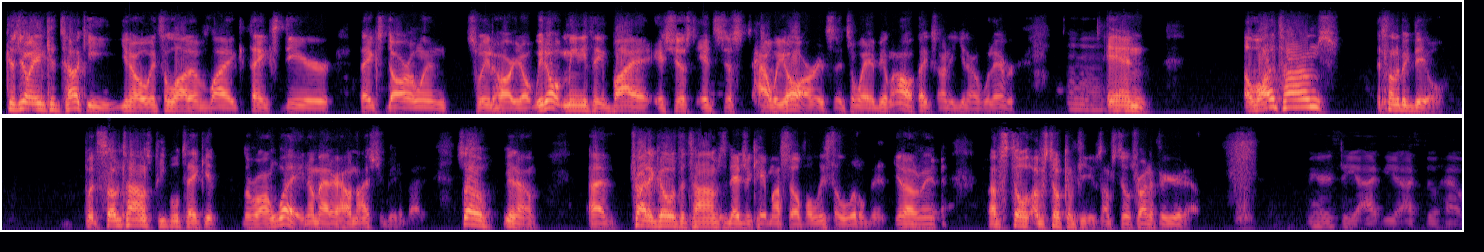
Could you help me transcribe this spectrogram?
Because you know, in Kentucky, you know, it's a lot of like, thanks, dear, thanks, darling, sweetheart. You know, we don't mean anything by it. It's just, it's just how we are. It's it's a way of being like, oh, thanks, honey. You know, whatever. Mhm. And a lot of times, it's not a big deal. But sometimes people take it the wrong way, no matter how nice you're being about it. So, you know, I try to go with the times and educate myself at least a little bit. You know what I mean? I'm still I'm still confused. I'm still trying to figure it out. Here, see, I yeah, I still have,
